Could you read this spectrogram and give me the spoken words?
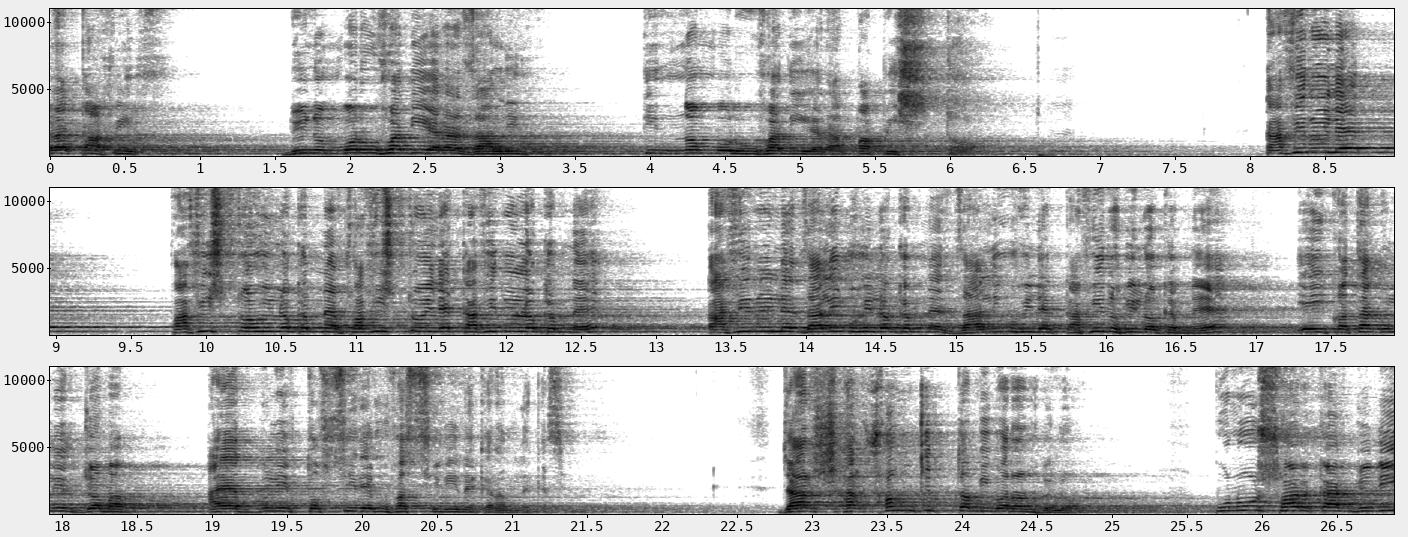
এরা কাফির, দুই নম্বর উপাধি এরা জালিম, তিন নম্বর উপাধি এরা পাপিষ্ট। কাফির হইলে পাপিষ্ট হইল কেমনে? ফাফিষ্ট হইলে কাফির হইল কেমনে? কাফির হইলে জালিম হইল কেমনে? জালিম হইলে কাফির হইল কেমনে? এই কথাগুলির জবাব আয়াতগুলির তফসিরে মুফাসসিরিনে কেরাম লিখেছেন যার সংক্ষিপ্ত বিবরণ হইল, কোন সরকার যদি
